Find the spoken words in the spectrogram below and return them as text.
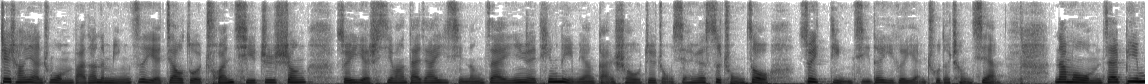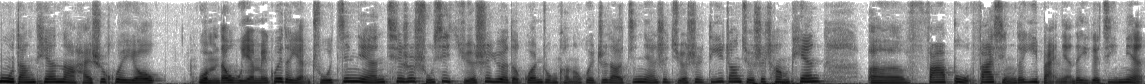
这场演出我们把它的名字也叫做《传奇之声》，所以也是希望大家一起能在音乐厅里面感受这种弦乐四重奏最顶级的一个演出的呈现。那么我们在闭幕当天呢，还是会有我们的午夜玫瑰的演出。今年其实熟悉爵士乐的观众可能会知道，今年是爵士第一张爵士唱片。呃，发布发行的一百年的一个纪念，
